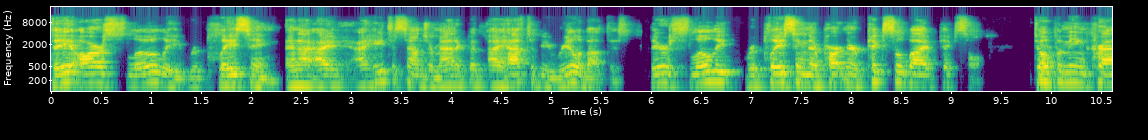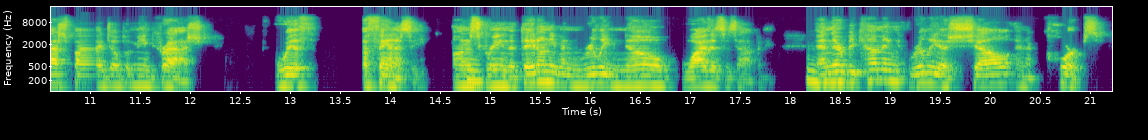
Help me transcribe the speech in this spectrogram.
They are slowly replacing and I, I, I hate to sound dramatic but i have to be real about this. They're slowly replacing their partner pixel by pixel. Dopamine yeah. crash by dopamine crash with a fantasy on a mm-hmm. screen that they don't even really know why this is happening. Mm-hmm. And they're becoming really a shell and a corpse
